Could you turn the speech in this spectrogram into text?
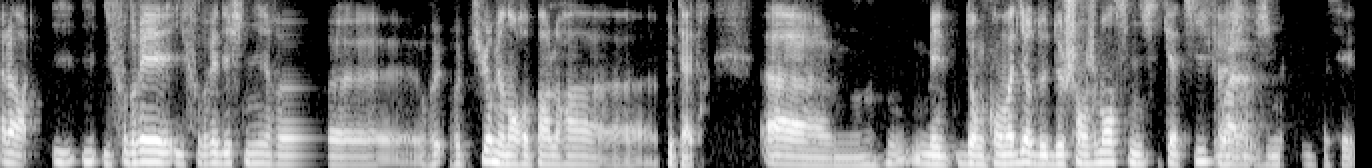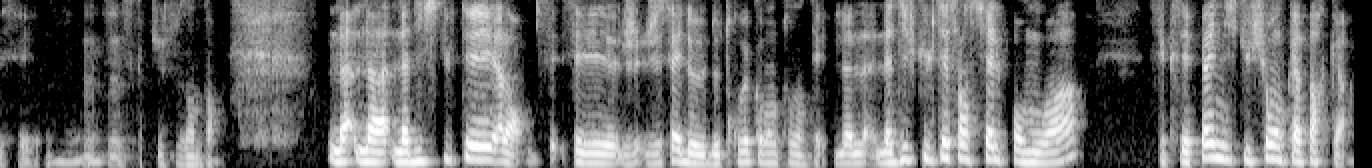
Alors, il, faudrait, il faudrait définir euh, rupture, mais on en reparlera euh, peut-être. Euh, mais donc, on va dire de, de changements significatifs. c'est mm-hmm. ce que tu sous-entends. La, difficulté, alors, j'essaye de, trouver comment le présenter. La, difficulté essentielle pour moi, c'est que ce n'est pas une discussion au cas par cas.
